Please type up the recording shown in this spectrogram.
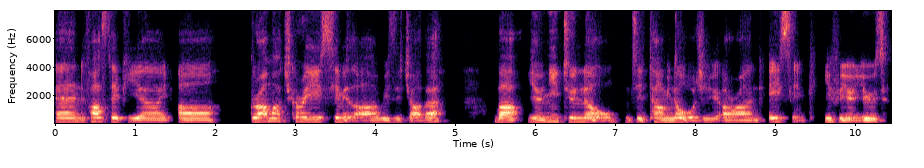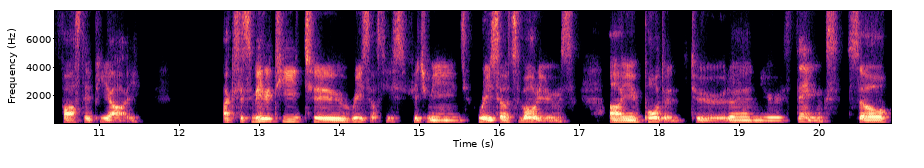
and FastAPI are grammatically similar with each other, but you need to know the terminology around async if you use fast API. Accessibility to resources, which means resource volumes, are important to learn new things. So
